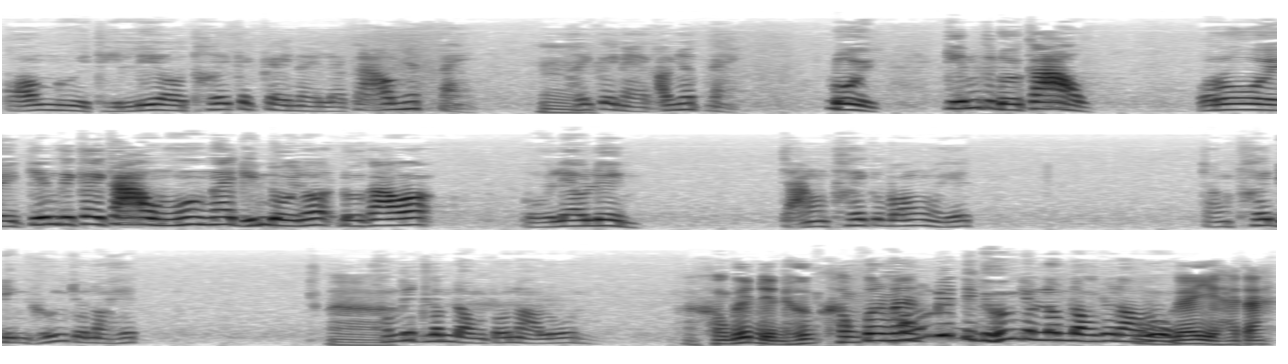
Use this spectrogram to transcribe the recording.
có người thì leo thấy cái cây này là cao nhất này. Ừ. thấy cây này cao nhất này. Đồi kiếm cái đồi cao. Rồi kiếm cái cây cao nữa ngay đỉnh đồi đó đồi cao á. Rồi leo lên. Chẳng thấy cái bóng nào hết. Chẳng thấy định hướng chỗ nào hết. À, không biết lâm đồng chỗ nào luôn. Không biết định hướng không có nữa. Không biết định hướng cho lâm đồng chỗ nào Ồ, luôn. ghê vậy hả ta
